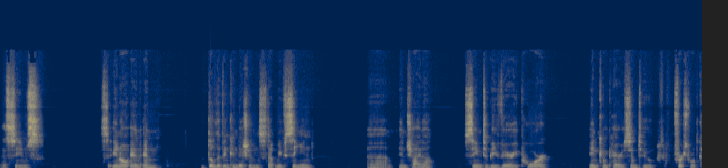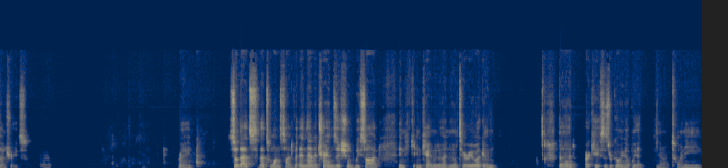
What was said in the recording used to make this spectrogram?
That seems, you know, and and the living conditions that we've seen uh, in China seem to be very poor in comparison to first world countries. Right? So that's that's one side of it. And then it transitioned. We saw it in in Canada in Ontario again that our cases were going up. We had, you know, 20,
